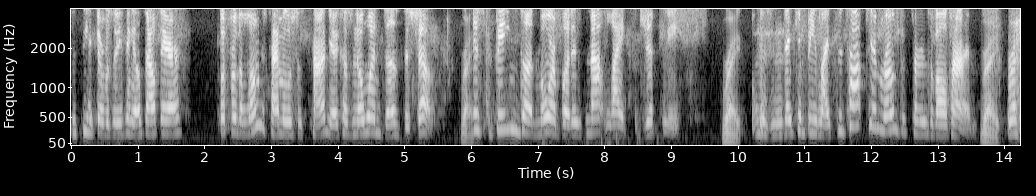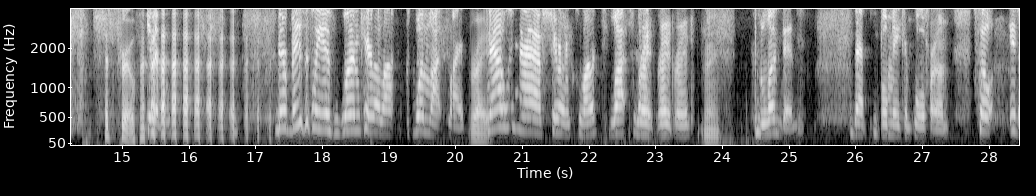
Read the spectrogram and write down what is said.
to see if there was anything else out there. But for the longest time, it was just Tonya because no one does the show. Right. It's being done more, but it's not like Gypsy. Right. They can be like the top 10 Rose's turns of all time. Right. Right. That's true. You know, There basically is one Caroline, one Lot's wife. right. Now we have Sharon Clarke, Lot's wife. Right. Right. Right. Right. London that people make and pull from. So it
